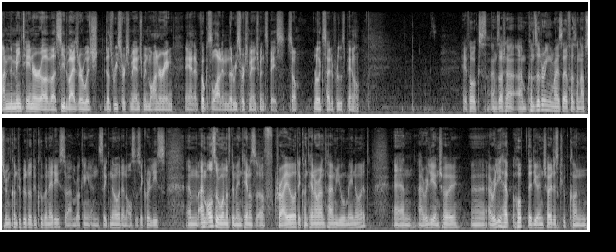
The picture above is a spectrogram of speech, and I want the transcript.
I'm the maintainer of uh, cAdvisor, which does resource management monitoring, and I focus a lot in the resource management space. So I'm really excited for this panel. Hey folks, I'm Sasha. I'm considering myself as an upstream contributor to Kubernetes, so I'm working in SIG Node and also SIG Release. Um, I'm also one of the maintainers of CRI-O, the container runtime, you may know it. And I really enjoy, uh, I really hope that you enjoy this KubeCon.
